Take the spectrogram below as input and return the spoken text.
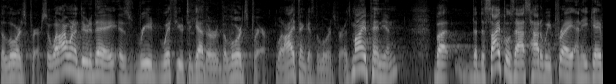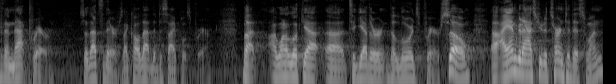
The Lord's Prayer. So, what I want to do today is read with you together the Lord's Prayer, what I think is the Lord's Prayer. It's my opinion, but the disciples asked, How do we pray? And he gave them that prayer. So, that's theirs. I call that the disciples' prayer. But I want to look at uh, together the Lord's Prayer. So, uh, I am going to ask you to turn to this one.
